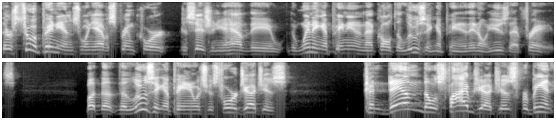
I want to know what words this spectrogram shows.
There's two opinions when you have a Supreme Court decision. You have the, the winning opinion, and I call it the losing opinion. They don't use that phrase. But the, the losing opinion, which was four judges, condemned those five judges for being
